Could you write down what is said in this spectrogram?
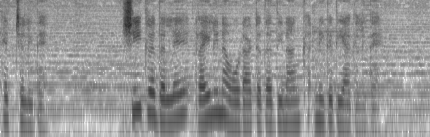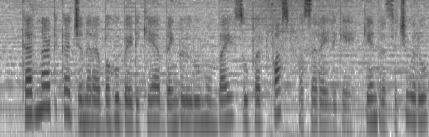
ಹೆಚ್ಚಲಿದೆ. ಶೀಘ್ರದಲ್ಲೇ ರೈಲಿನ ಓಡಾಟದ ದಿನಾಂಕ ನಿಗದಿಯಾಗಲಿದೆ. ಕರ್ನಾಟಕ ಜನರ ಬಹುಬೇಡಿಕೆಯ ಬೆಂಗಳೂರು ಮುಂಬೈ ಸೂಪರ್ ಫಾಸ್ಟ್ ಹೊಸ ರೈಲಿಗೆ ಕೇಂದ್ರ ಸಚಿವರು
